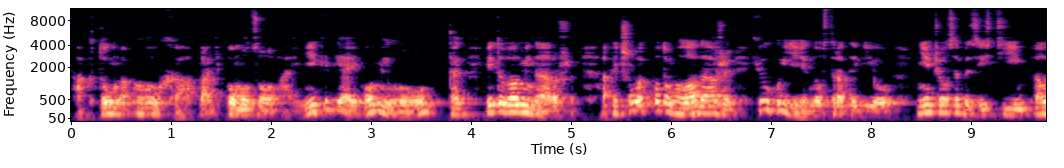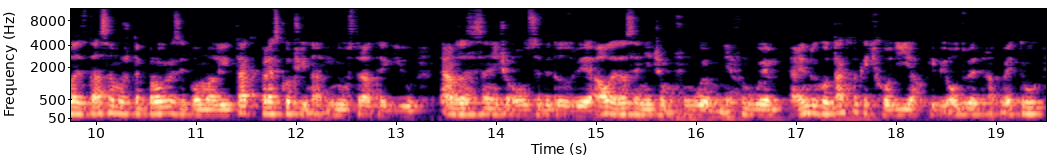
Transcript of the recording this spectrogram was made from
a k tomu, ako ho chápať pomocou aj niekedy aj omylov, tak je to veľmi náročné. A keď človek potom hľadá, že chvíľku ide jednou stratégiou, niečo o sebe zistí, ale zdá sa mu, že ten progres je pomalý, tak preskočí na inú stratégiu, tam zase sa niečo o sebe dozvie, ale zase niečo mu funguje, mu nefunguje. A jednoducho takto, keď chodí ako keby od vetra k vetru,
